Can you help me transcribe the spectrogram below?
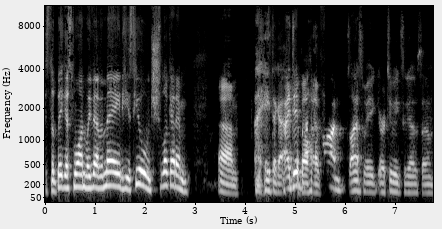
it's the biggest one we've ever made. He's huge. Look at him. Um, I hate that guy. I did But buy they'll him on last week or two weeks ago, so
